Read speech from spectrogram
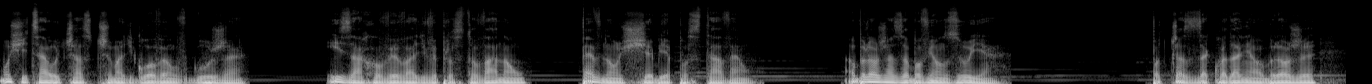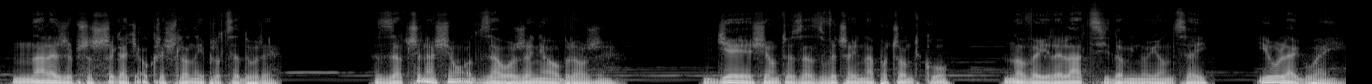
musi cały czas trzymać głowę w górze i zachowywać wyprostowaną, pewną siebie postawę. Obroża zobowiązuje. Podczas zakładania obroży należy przestrzegać określonej procedury. Zaczyna się od założenia obroży. Dzieje się to zazwyczaj na początku nowej relacji dominującej i uległej.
